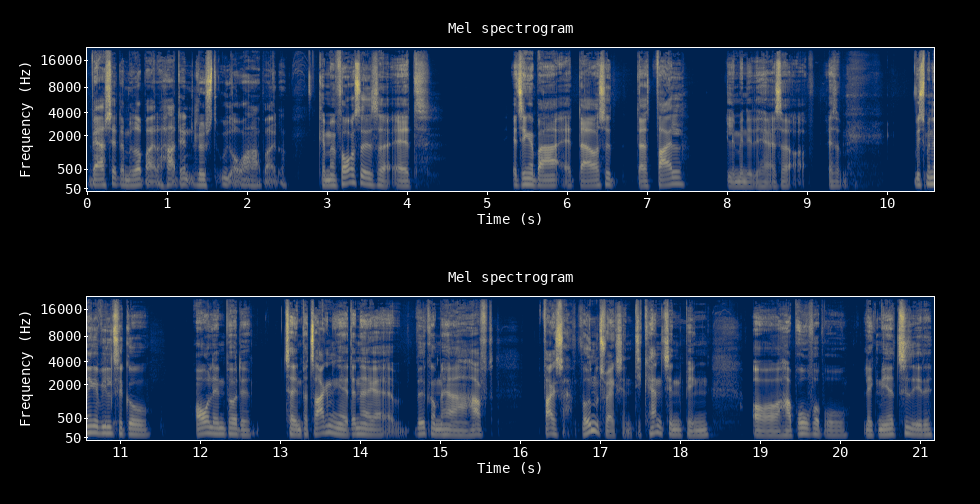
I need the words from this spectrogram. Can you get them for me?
værdsætter medarbejdere har den lyst ud over arbejdet. Kan man forestille sig, at... Jeg tænker bare, at der er også der er et fejl-element i det her. Altså, altså, hvis man ikke er villig til at gå all in på det, taget en betragtning af, at den her øh, vedkommende her har haft faktisk har fået noget traction, de kan tjene penge, og har brug for at bruge, lægge mere tid i det,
